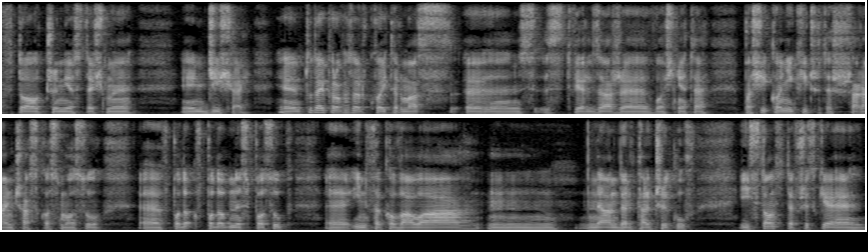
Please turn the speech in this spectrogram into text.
w to, czym jesteśmy dzisiaj. Tutaj profesor Quatermass stwierdza, że właśnie te pasikoniki, czy też szarańcza z kosmosu w, pod w podobny sposób infekowała mm, neandertalczyków I stąd te wszystkie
